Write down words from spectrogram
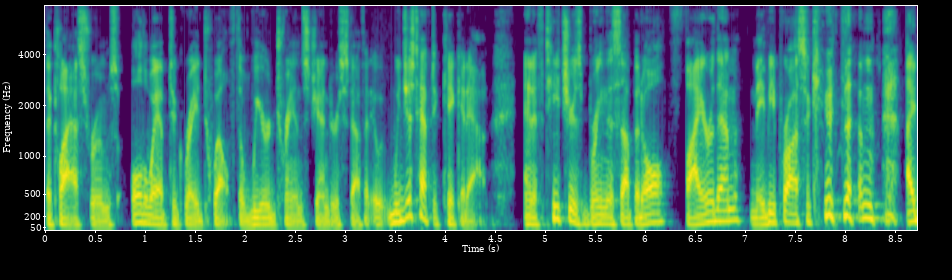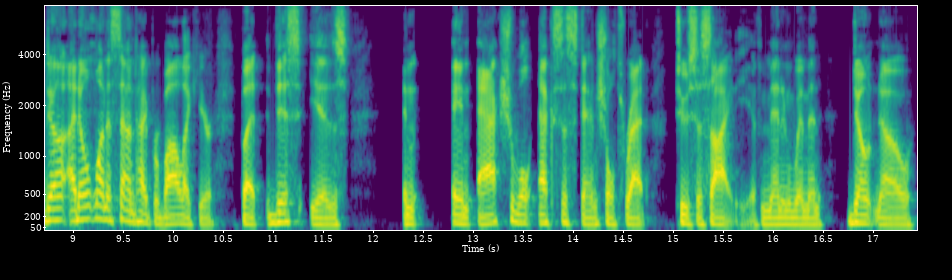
the classrooms all the way up to grade 12, the weird transgender stuff. We just have to kick it out. And if teachers bring this up at all, fire them, maybe prosecute them. I don't, I don't want to sound hyperbolic here, but this is an, an actual existential threat to society if men and women don't know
